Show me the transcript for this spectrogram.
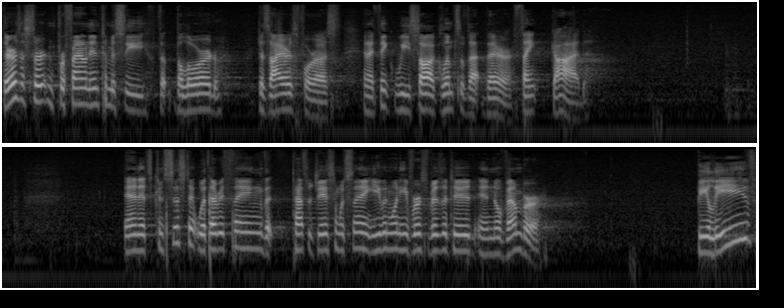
there's a certain profound intimacy that the Lord desires for us. And I think we saw a glimpse of that there. Thank God. And it's consistent with everything that Pastor Jason was saying, even when he first visited in November. Believe.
